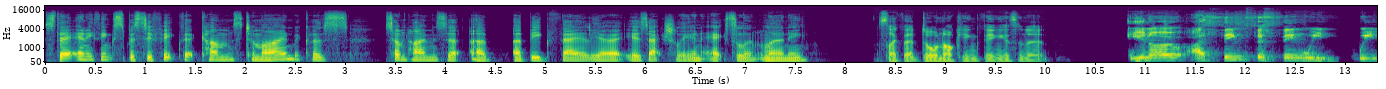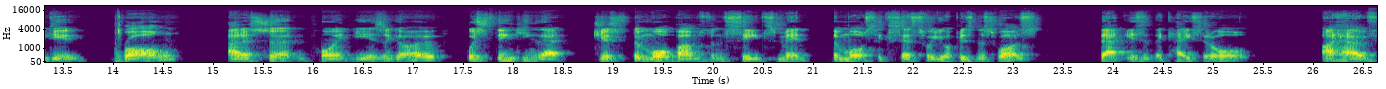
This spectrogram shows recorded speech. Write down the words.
Is there anything specific that comes to mind? Because sometimes a, a, a big failure is actually an excellent learning. It's like that door knocking thing, isn't it? You know, I think the thing we we did wrong at a certain point years ago was thinking that just the more bums and seats meant the more successful your business was. That isn't the case at all. I have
